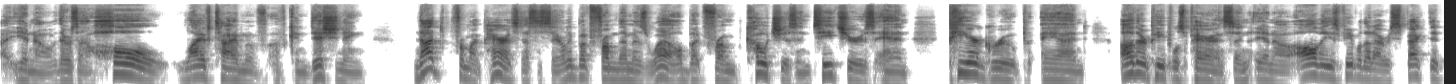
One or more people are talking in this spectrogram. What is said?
Uh, you know, there was a whole lifetime of, of conditioning, not from my parents necessarily, but from them as well, but from coaches and teachers and peer group and other people's parents and you know all these people that i respected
